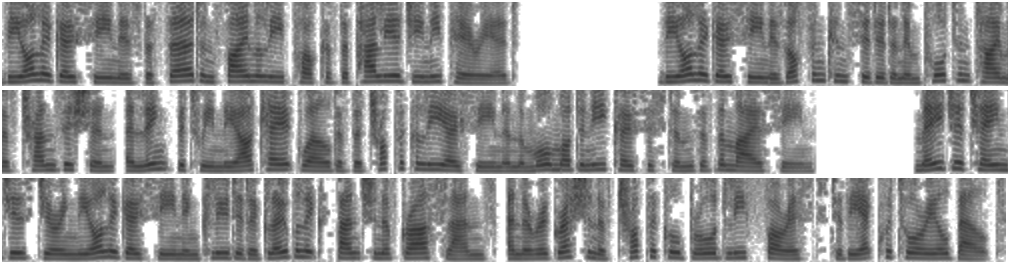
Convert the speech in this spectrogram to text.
The Oligocene is the third and final epoch of the Paleogene period. The Oligocene is often considered an important time of transition, a link between the archaic world of the tropical Eocene and the more modern ecosystems of the Miocene. Major changes during the Oligocene included a global expansion of grasslands, and a regression of tropical broadleaf forests to the equatorial belt.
